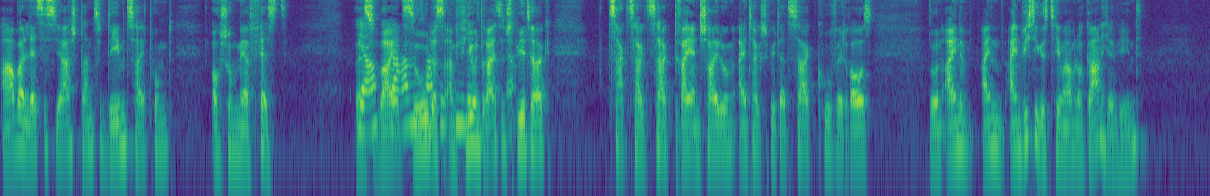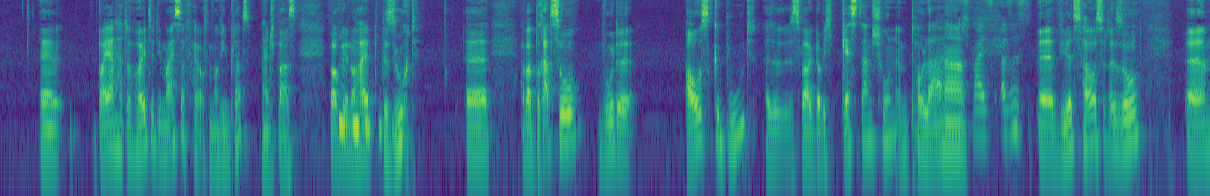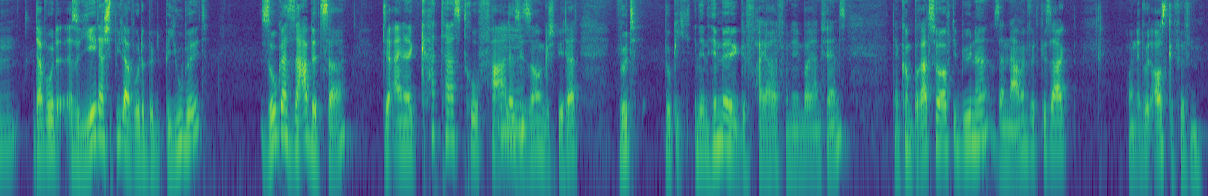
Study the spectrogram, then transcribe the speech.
aber letztes Jahr stand zu dem Zeitpunkt auch schon mehr fest. Weil ja, es war jetzt so, dass am 34. Ja. Spieltag zack, zack, zack, drei Entscheidungen, einen Tag später, zack, Kuhfeld raus. So, und eine, ein, ein wichtiges Thema haben wir noch gar nicht erwähnt. Äh, Bayern hatte heute die Meisterfeier auf dem Marienplatz. Nein, Spaß. War auch wieder nur halb besucht. Äh, aber Brazzo wurde ausgebuht. Also das war, glaube ich, gestern schon im Paulaner ja, also äh, Wirtshaus oder so. Ähm, da wurde, also jeder Spieler wurde be bejubelt. Sogar Sabitzer, der eine katastrophale mhm. Saison gespielt hat, wird wirklich in den Himmel gefeiert von den Bayern-Fans. Dann kommt Brazzo auf die Bühne, sein Name wird gesagt und er wird ausgepfiffen.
